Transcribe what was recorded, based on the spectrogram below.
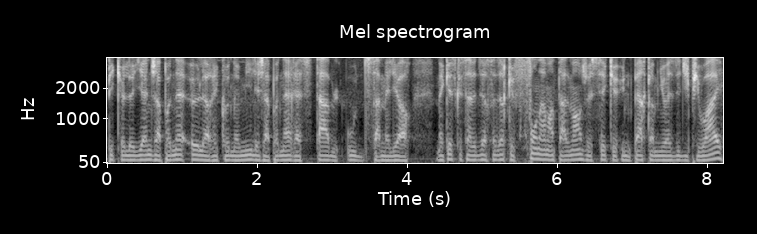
puis que le yen japonais, eux, leur économie, les japonais restent stables ou s'améliorent. Mais qu'est-ce que ça veut dire? Ça veut dire que fondamentalement, je sais qu'une paire comme USD JPY,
